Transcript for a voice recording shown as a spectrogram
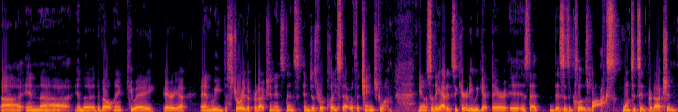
uh, in, uh, in the development QA area and we destroy the production instance and just replace that with a changed one. You know, so the added security we get there is, that this is a closed box. Once it's in production,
